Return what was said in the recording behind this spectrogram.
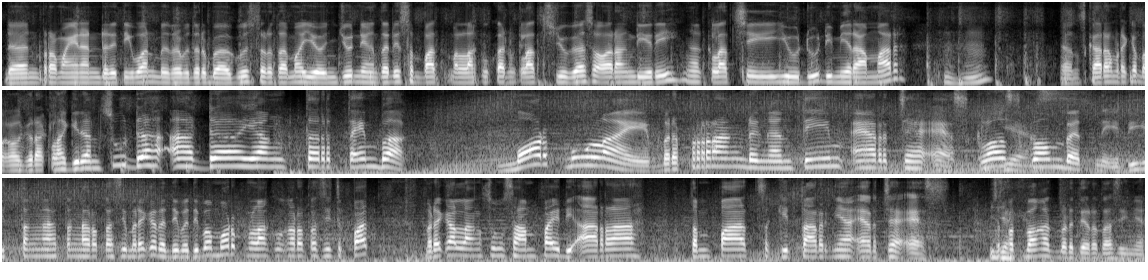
dan permainan dari T1 benar-benar bagus terutama Yeonjun yang tadi sempat melakukan clutch juga seorang diri, nge-clutch si Yudu di Miramar Mhm. dan sekarang mereka bakal gerak lagi dan sudah ada yang tertembak. Morp mulai berperang dengan tim RCS. Close Yes. combat nih di tengah-tengah rotasi mereka dan tiba-tiba Morp melakukan rotasi cepat. Mereka langsung sampai di arah tempat sekitarnya RCS. Iya. Cepat banget berarti rotasinya.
